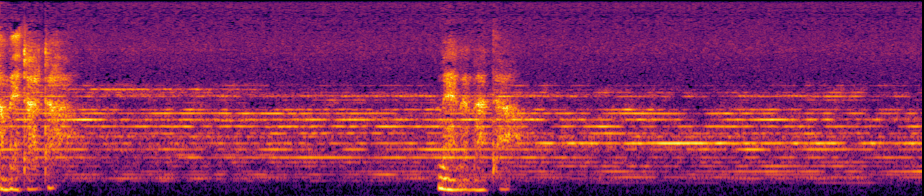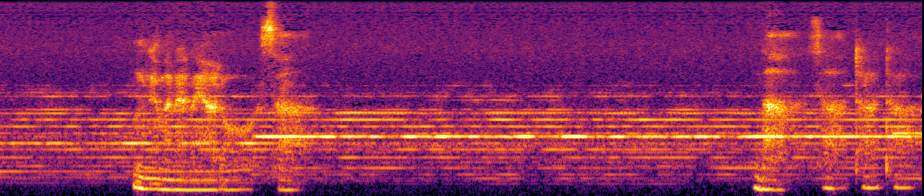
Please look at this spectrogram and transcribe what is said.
Amidada. Nananata. Nimananarosa. Nasa tata.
